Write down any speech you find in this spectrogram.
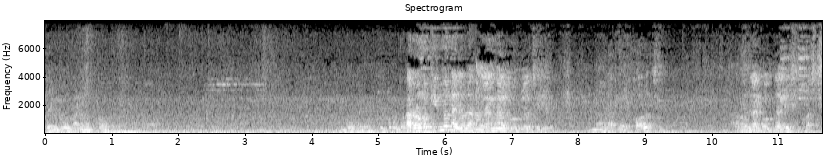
యార్చ్ ఉంది కదా ఆ రెండు కింద ఉన్నాయి చూడండి వరంగల్ గ్రూప్ లో వచ్చింది కాల్ వచ్చింది వరంగల్ గ్రూప్ కలిసి ఫస్ట్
